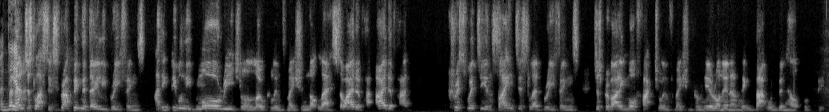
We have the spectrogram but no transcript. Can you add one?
And, And then just lastly, scrapping the daily briefings. I think people need more regional and local information, not less. So I'd have I'd have had Chris Whitty and scientist-led briefings, just providing more factual information from here on in. And I think that would have been helpful for people.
